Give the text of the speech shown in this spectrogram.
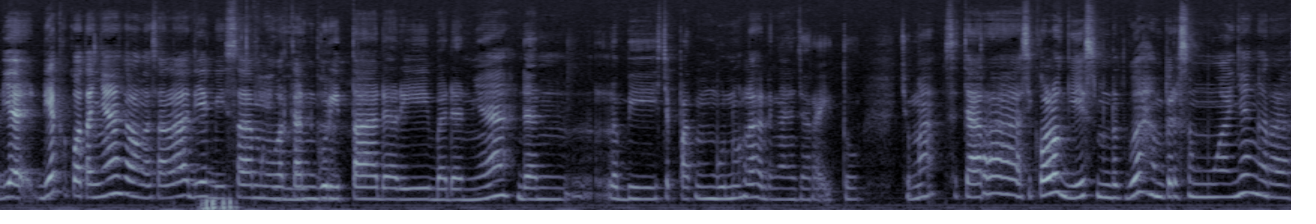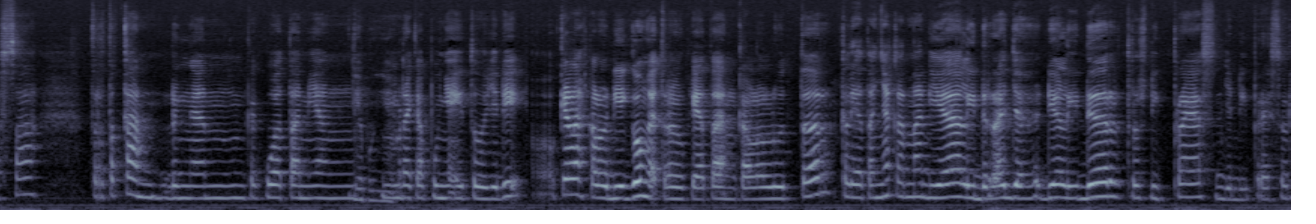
dia dia kekuatannya kalau nggak salah dia bisa mengeluarkan gurita. dari badannya dan lebih cepat membunuh lah dengan cara itu. Cuma secara psikologis menurut gue hampir semuanya ngerasa tertekan dengan kekuatan yang Dia punya. mereka punya itu. Jadi oke lah kalau Diego nggak terlalu kelihatan. Kalau Luther kelihatannya karena dia leader aja. Dia leader terus di press jadi pressure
